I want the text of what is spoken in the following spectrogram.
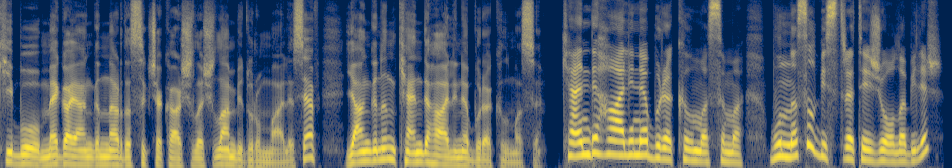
ki bu mega yangınlarda sıkça karşılaşılan bir durum maalesef, yangının kendi haline bırakılması. Kendi haline bırakılması mı? Bu nasıl bir strateji olabilir?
